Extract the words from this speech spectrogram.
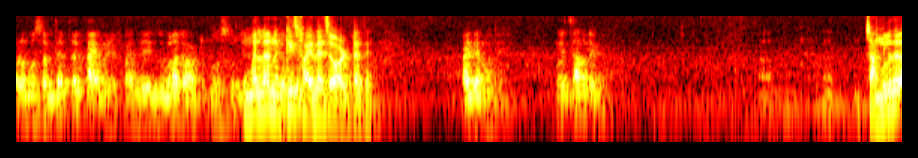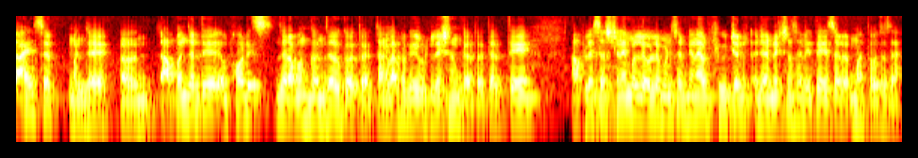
पण मग सध्या तर काय म्हणजे फायदा तुम्हाला काय वाटतं? महसूल मला नक्कीच? फायद्याचं वाटतं ते. फायद्यामध्ये. म्हणजे चांगलं आहे. चांगलं तर आहे सर. म्हणजे आपण जर ते फॉरेस्ट जर आपण कन्झर्व करतोय चांगल्या प्रकारे युटिलायझेशन करतोय तर ते आपल्या सस्टेनेबल डेव्हलपमेंटसाठी आणि फ्युचर जनरेशनसाठी ते सर महत्त्वाचंच आहे.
